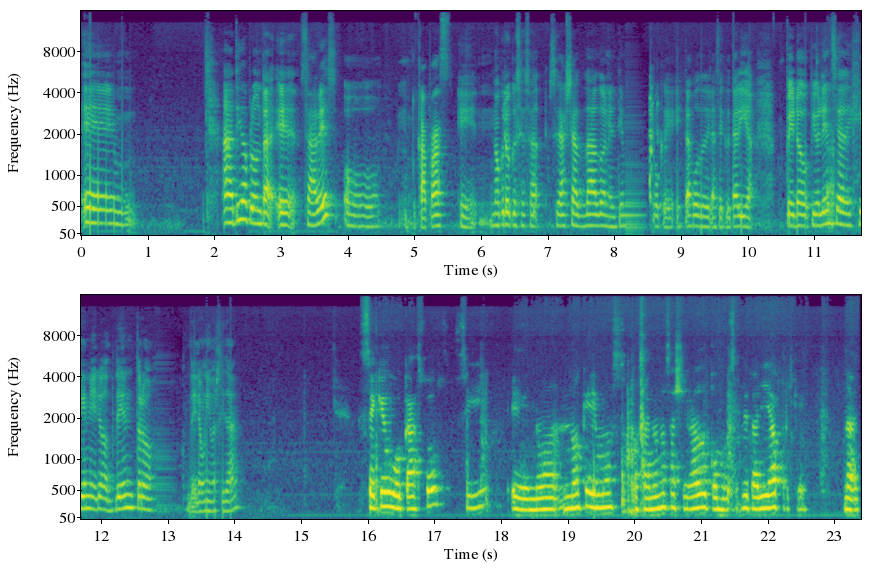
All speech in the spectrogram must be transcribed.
Em, ah, te iba a preguntar, eh, ¿sabes o capaz, eh, no creo que se haya, se haya, dado en el tiempo que estás vos de la Secretaría, pero violencia de género dentro de la universidad? Sé que hubo casos, sí, eh, no, no queremos, o sea, no nos ha llegado como secretaría porque, nada,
